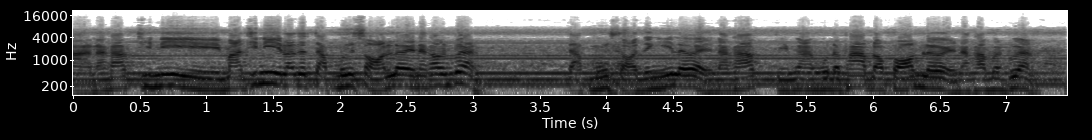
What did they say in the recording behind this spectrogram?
อ่านะครับที่นี่มาที่นี่เราจะจับมือสอนเลยนะครับเพื่อนๆจับมือสอนอย่างนี้เลยนะครับ ทีมงานคุณภาพเราพร้อมเลยนะครับเพื่อนๆ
